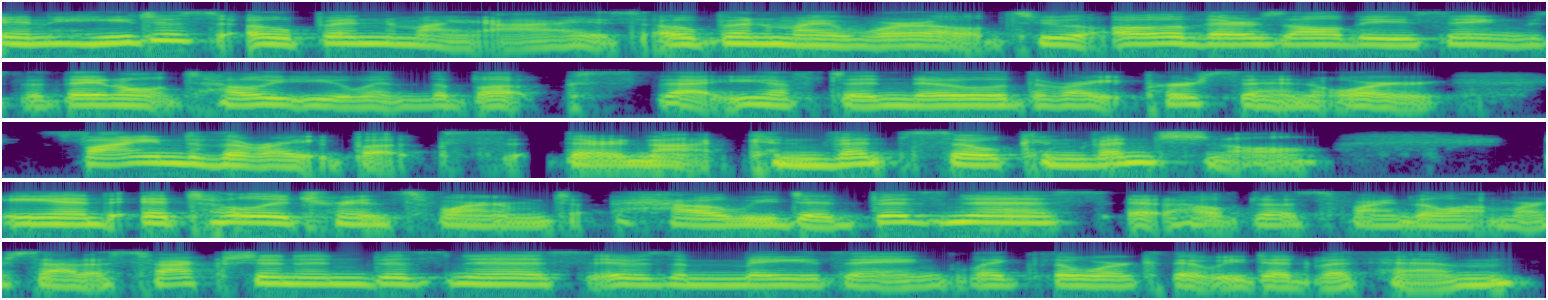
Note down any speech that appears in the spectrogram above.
And he just opened my eyes, opened my world to, oh, there's all these things that they don't tell you in the books that you have to know the right person or find the right books. They're not conven- so conventional. And it totally transformed how we did business. It helped us find a lot more satisfaction in business. It was amazing, like the work that we did with him.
